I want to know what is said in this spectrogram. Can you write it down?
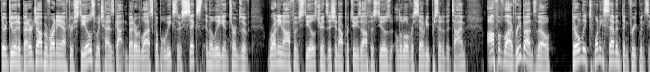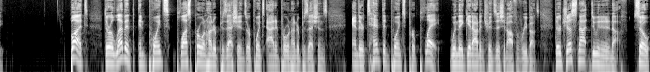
They're doing a better job of running after steals, which has gotten better over the last couple of weeks. They're sixth in the league in terms of running off of steals, transition opportunities off of steals, a little over 70% of the time. Off of live rebounds, though, they're only 27th in frequency. But they're 11th in points plus per 100 possessions or points added per 100 possessions, and they're 10th in points per play when they get out and transition off of rebounds. They're just not doing it enough. So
